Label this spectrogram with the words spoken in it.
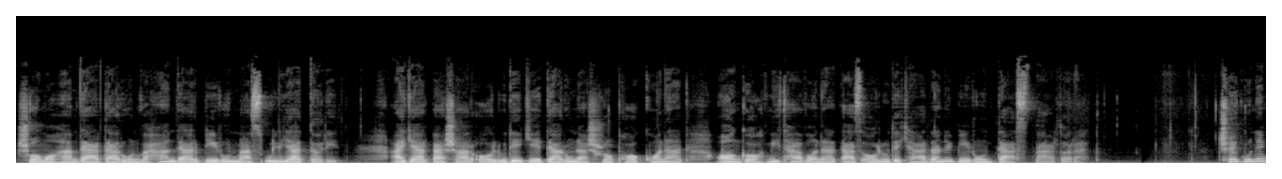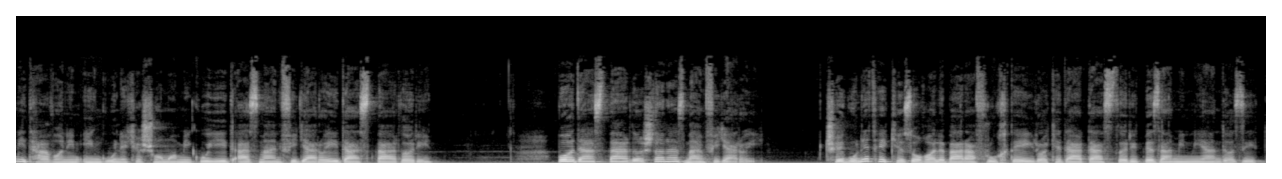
شما هم در درون و هم در بیرون مسئولیت دارید. اگر بشر آلودگی درونش را پاک کند آنگاه می تواند از آلوده کردن بیرون دست بردارد. چگونه می توانیم این گونه که شما می گویید از منفیگرایی دست برداریم؟ با دست برداشتن از منفیگرایی چگونه تکه زغال برافروخته ای را که در دست دارید به زمین می اندازید؟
